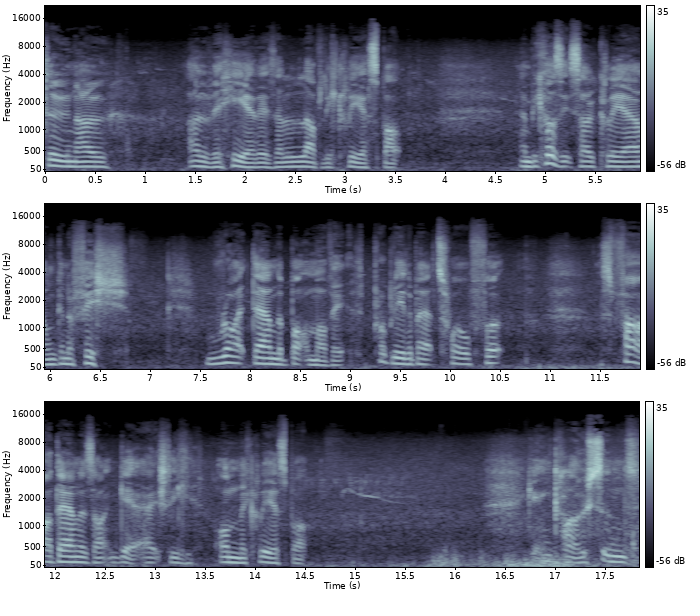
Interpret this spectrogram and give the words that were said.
do know over here there's a lovely clear spot. And because it's so clear I'm going to fish right down the bottom of it probably in about 12 foot as far down as I can get actually on the clear spot. Getting close and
